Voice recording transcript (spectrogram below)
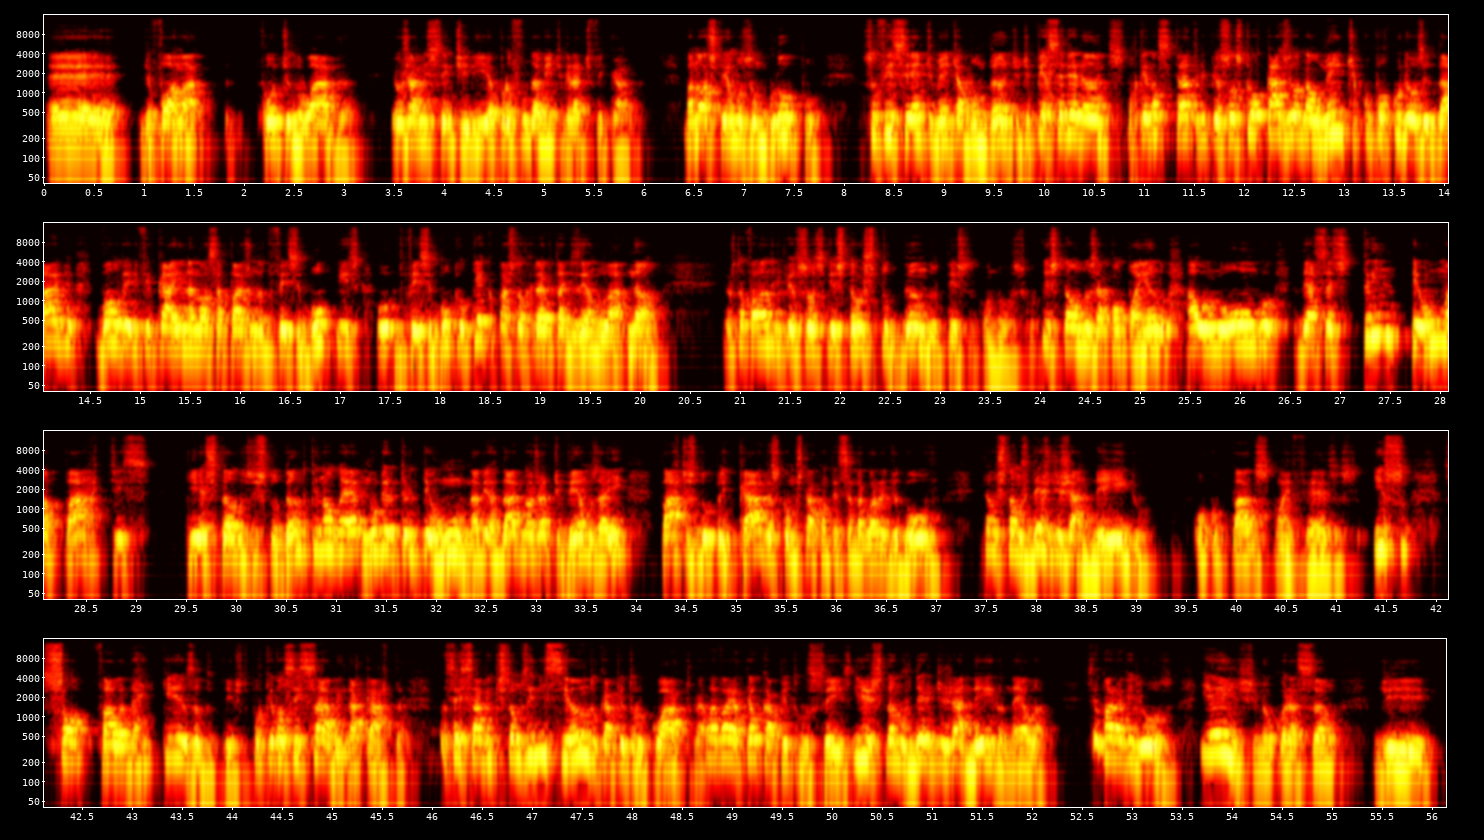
é, de forma continuada, eu já me sentiria profundamente gratificado. Mas nós temos um grupo suficientemente abundante de perseverantes, porque não se trata de pessoas que ocasionalmente, por curiosidade, vão verificar aí na nossa página do Facebook, do Facebook o que, que o pastor Cleber está dizendo lá. Não. Eu estou falando de pessoas que estão estudando o texto conosco, que estão nos acompanhando ao longo dessas 31 partes que estamos estudando, que não é número 31. Na verdade, nós já tivemos aí partes duplicadas, como está acontecendo agora de novo. Então estamos desde janeiro ocupados com Efésios. Isso só fala da riqueza do texto, porque vocês sabem da carta, vocês sabem que estamos iniciando o capítulo 4, ela vai até o capítulo 6 e estamos desde janeiro nela. Isso é maravilhoso e enche meu coração de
